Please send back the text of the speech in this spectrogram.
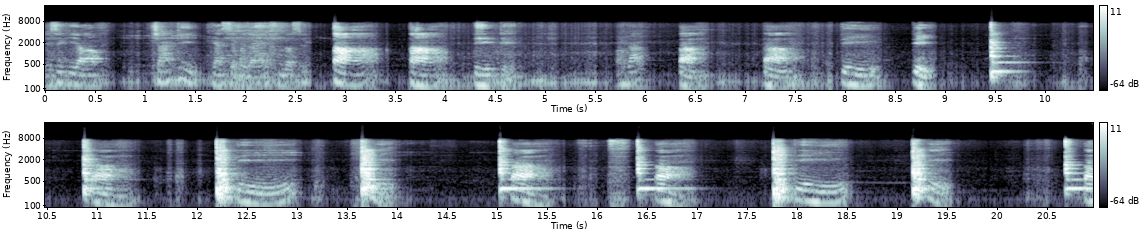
जैसे कि आप चाटी कैसे बजाएँ, सुंदर से? ता ता, ते ते। ता ता, ते ते। ता, ते ते। ता ता, ते ते। ता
